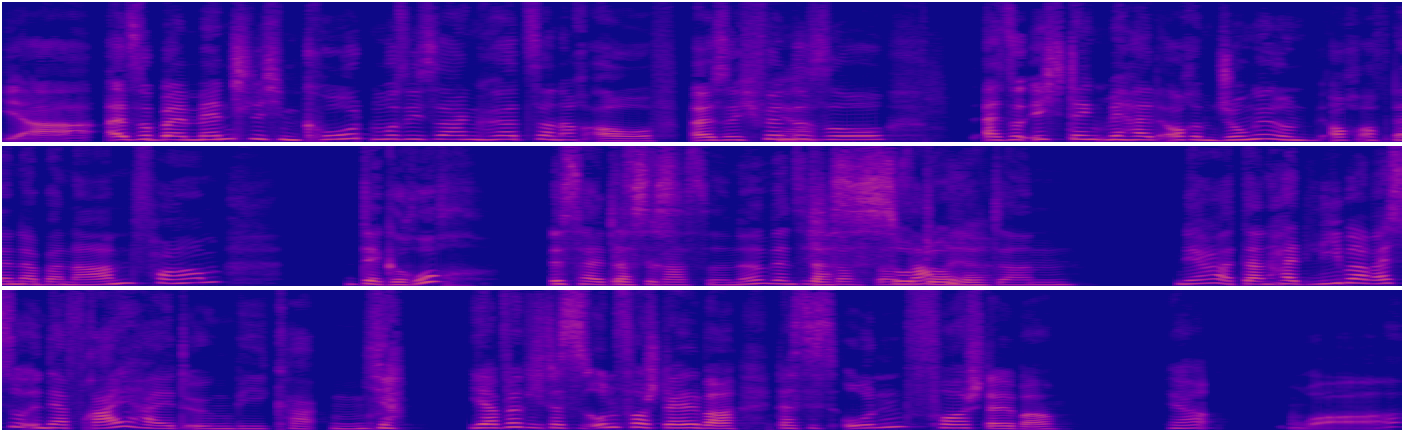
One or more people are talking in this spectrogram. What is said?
Ja, also bei menschlichem Code muss ich sagen, hört's dann auch auf. Also ich finde Ja. so, also ich denk mir halt auch im Dschungel und auch auf deiner Bananenfarm, der Geruch ist halt das, Das ist- Krasse, ne? Wenn sich das das, ist da so sammelt, dolle. dann ja, dann halt lieber, weißt du, in der Freiheit irgendwie kacken. Ja. Ja, wirklich, das ist unvorstellbar. Das ist unvorstellbar. Ja. Wow.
